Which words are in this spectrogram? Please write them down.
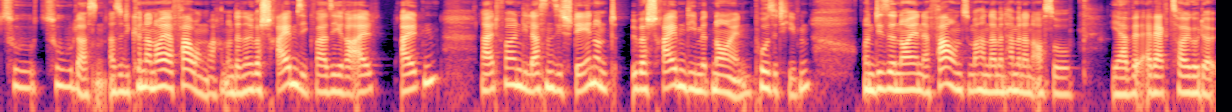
zu, zulassen. Also die können dann neue Erfahrungen machen und dann überschreiben sie quasi ihre Al alten Leidvollen, die lassen sie stehen und überschreiben die mit neuen, positiven. Und diese neuen Erfahrungen zu machen, damit haben wir dann auch so ja, Werkzeuge oder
